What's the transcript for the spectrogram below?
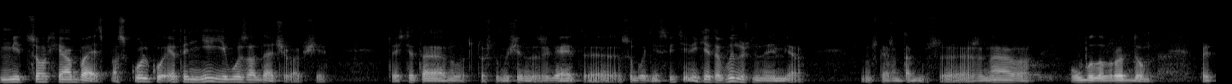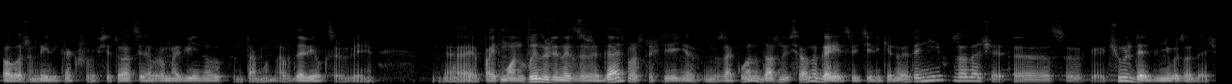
митцорхи абайс, поскольку это не его задача вообще. То есть это ну, то, что мужчина зажигает э, субботние светильники, это вынужденная мера. Ну, скажем, там жена убыла в роддом, предположим, или как в ситуации Аврома Вину, там он овдовел, к сожалению. Поэтому он вынужден их зажигать, что с точки зрения закона должны все равно гореть светильники. Но это не его задача, это чуждая для него задача.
